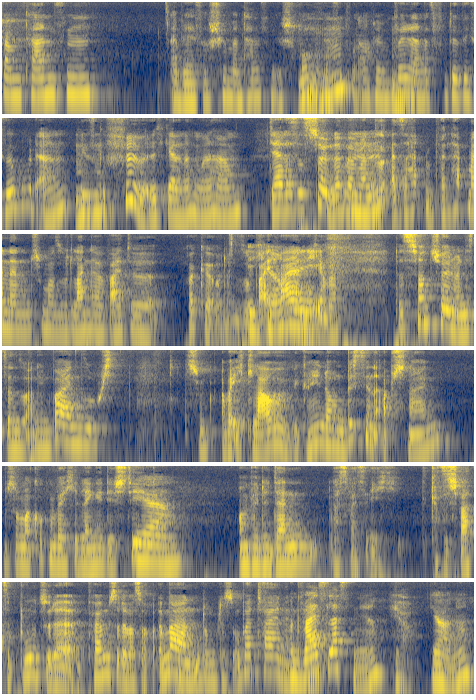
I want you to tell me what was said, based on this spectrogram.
beim Tanzen. Aber der ist so schön beim Tanzen geschwungen. Das sieht man auf den Bildern. Das fühlte sich so gut an. Dieses Gefühl würde ich gerne nochmal haben. ja, das ist schön, ne? Wenn man Mhm. so, also hat, wann hat man denn schon mal so lange, weite Röcke oder so? Ich weit nicht. aber das ist schon schön, wenn es dann so an den Beinen so. Schon, aber ich glaube, wir können ihn doch ein bisschen abschneiden. Müssen wir mal gucken, welche Länge dir steht. Ja. Und wenn du dann, was weiß ich, kannst du schwarze Boots oder Pumps oder was auch immer, ein dunkles Oberteil. Und weiß lassen, ja? Ja, Ja, ne?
